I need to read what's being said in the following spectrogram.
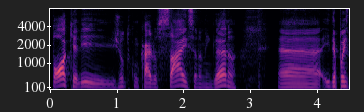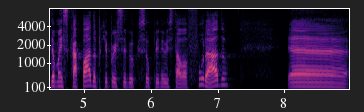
toque ali junto com o Carlos Sainz, se eu não me engano, uh, e depois deu uma escapada porque percebeu que seu pneu estava furado. Uh,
